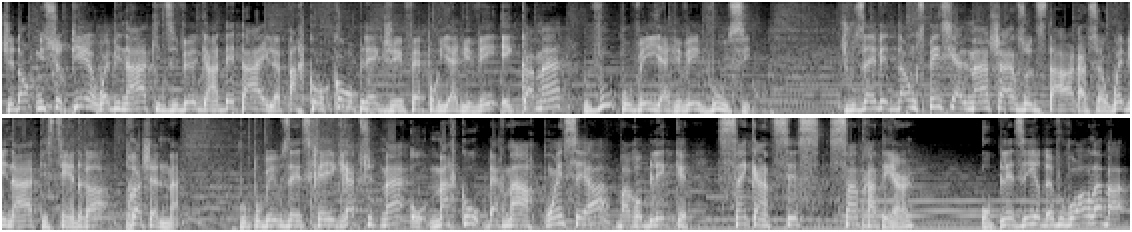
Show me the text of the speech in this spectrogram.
J'ai donc mis sur pied un webinaire qui divulgue en détail le parcours complet que j'ai fait pour y arriver et comment vous pouvez y arriver vous aussi. Je vous invite donc spécialement, chers auditeurs, à ce webinaire qui se tiendra prochainement. Vous pouvez vous inscrire gratuitement au marcobernard.ca baroblique 56 131. Au plaisir de vous voir là-bas.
